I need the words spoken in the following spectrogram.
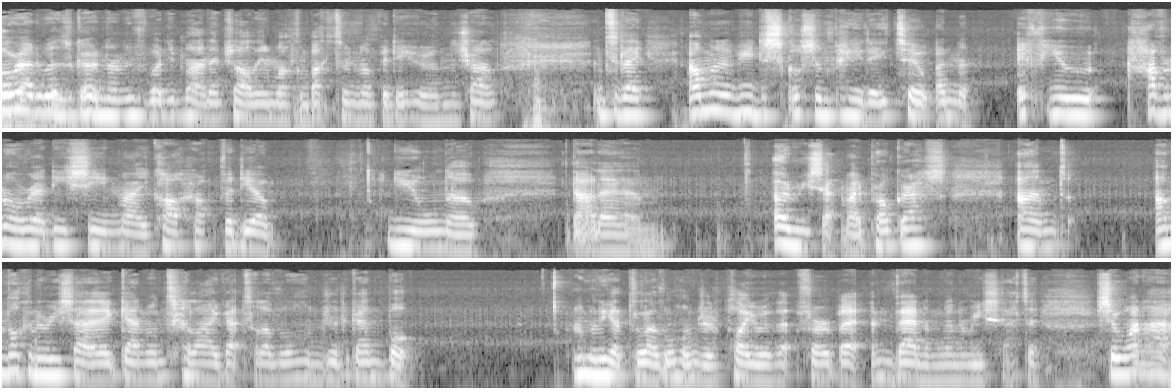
Alright, what's going on everybody? My name's Charlie and welcome back to another video here on the channel. And today I'm going to be discussing Payday 2 and if you haven't already seen my car shop video, you'll know that um, I reset my progress and I'm not going to reset it again until I get to level 100 again, but I'm going to get to level 100, play with it for a bit, and then I'm going to reset it. So when I,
